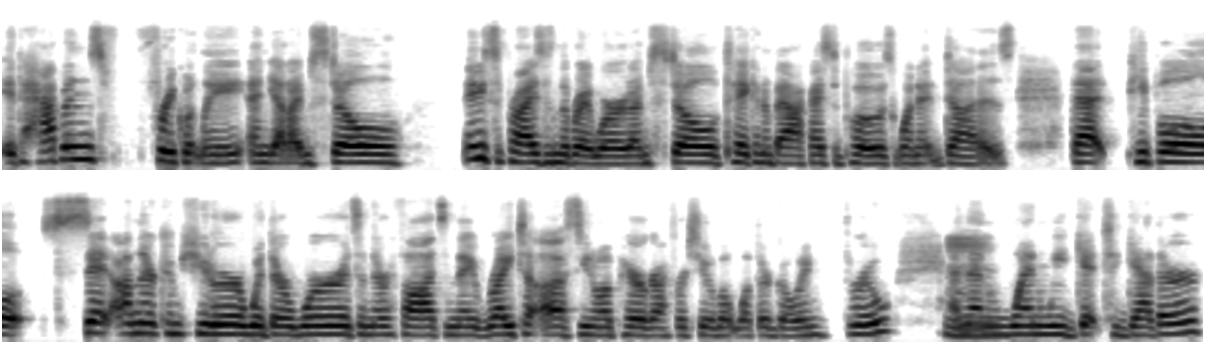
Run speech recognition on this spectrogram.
it happens frequently, and yet I'm still maybe surprise isn't the right word. I'm still taken aback, I suppose, when it does. That people sit on their computer with their words and their thoughts and they write to us, you know, a paragraph or two about what they're going through. Mm. And then mm. when we get together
